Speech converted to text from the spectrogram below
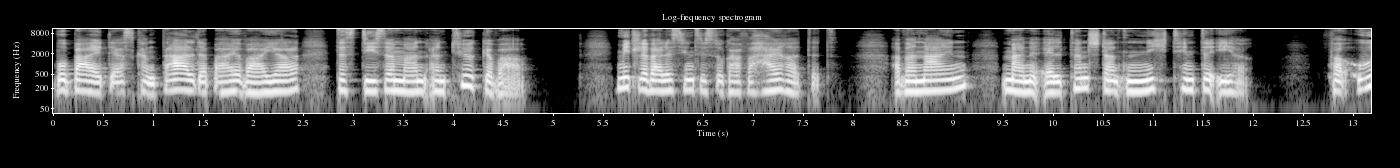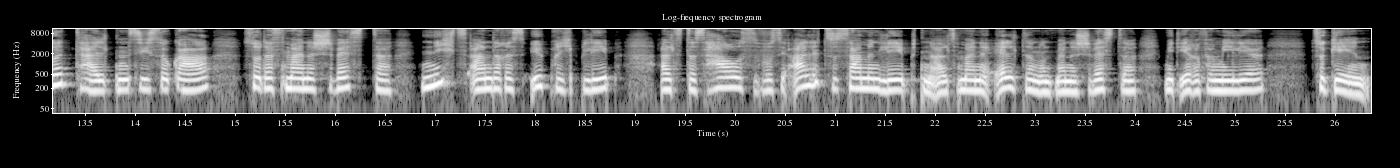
Wobei der Skandal dabei war ja, dass dieser Mann ein Türke war. Mittlerweile sind sie sogar verheiratet. Aber nein, meine Eltern standen nicht hinter ihr verurteilten sie sogar, so dass meiner Schwester nichts anderes übrig blieb, als das Haus, wo sie alle zusammen lebten, also meine Eltern und meine Schwester mit ihrer Familie, zu gehen.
